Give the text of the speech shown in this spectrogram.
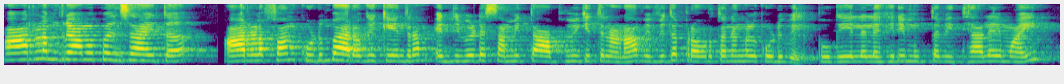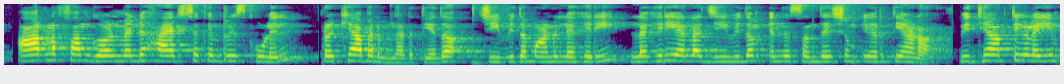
ആറളം ഗ്രാമപഞ്ചായത്ത് ആറളഫാം കുടുംബാരോഗ്യ കേന്ദ്രം എന്നിവയുടെ സംയുക്ത ആഭിമുഖ്യത്തിലാണ് വിവിധ പ്രവർത്തനങ്ങൾക്കൊടുവിൽ പുകയില ലഹരി മുക്ത വിദ്യാലയമായി ആറളഫാം ഗവൺമെന്റ് ഹയർ സെക്കൻഡറി സ്കൂളിൽ പ്രഖ്യാപനം നടത്തിയത്. ജീവിതമാണ് ലഹരി ലഹരിയല്ല ജീവിതം എന്ന സന്ദേശം ഉയർത്തിയാണ് വിദ്യാർത്ഥികളെയും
